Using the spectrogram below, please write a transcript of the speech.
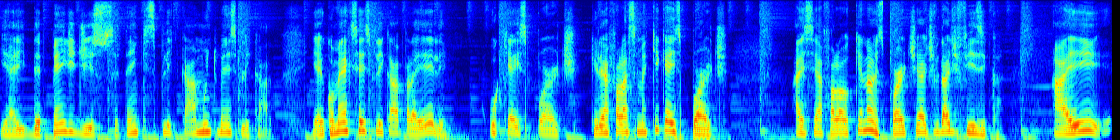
E aí depende disso, você tem que explicar muito bem explicado. E aí como é que você explicar para ele o que é esporte? Que ele ia falar assim, mas o que é esporte? Aí você ia falar o que? Não, esporte é atividade física. Aí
